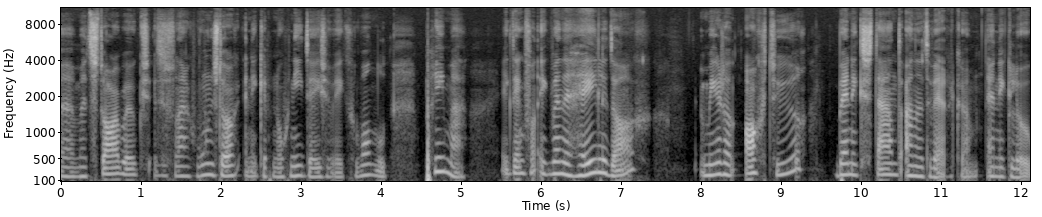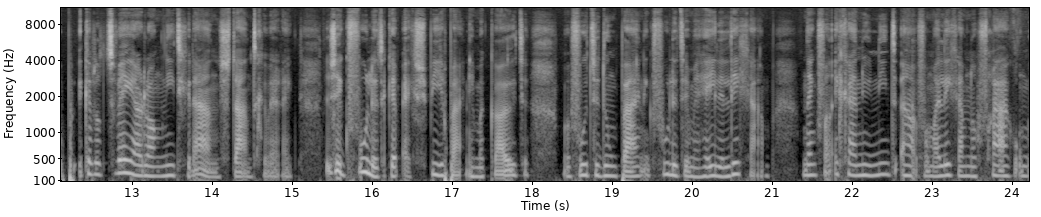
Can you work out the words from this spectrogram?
uh, met Starbucks. Het is vandaag woensdag en ik heb nog niet deze week gewandeld. Prima. Ik denk van ik ben de hele dag meer dan acht uur ben ik staand aan het werken en ik loop. Ik heb dat twee jaar lang niet gedaan, staand gewerkt. Dus ik voel het. Ik heb echt spierpijn in mijn kuiten, mijn voeten doen pijn. Ik voel het in mijn hele lichaam. Ik denk van, ik ga nu niet uh, voor mijn lichaam nog vragen om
